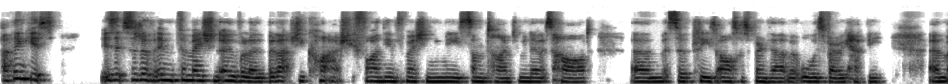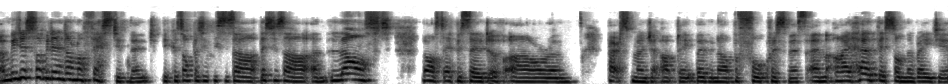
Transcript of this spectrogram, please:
I think it's is it sort of information overload, but actually you can't actually find the information you need sometimes. We know it's hard. Um, so please ask us for anything. We're always very happy. Um, and we just thought we'd end on a festive note because obviously this is our this is our um, last last episode of our um, practice manager update webinar before Christmas. And I heard this on the radio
